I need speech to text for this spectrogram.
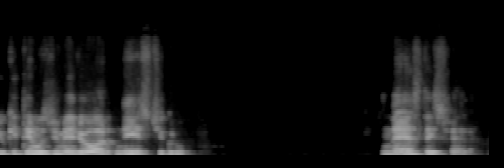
e o que temos de melhor neste grupo, nesta esfera.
